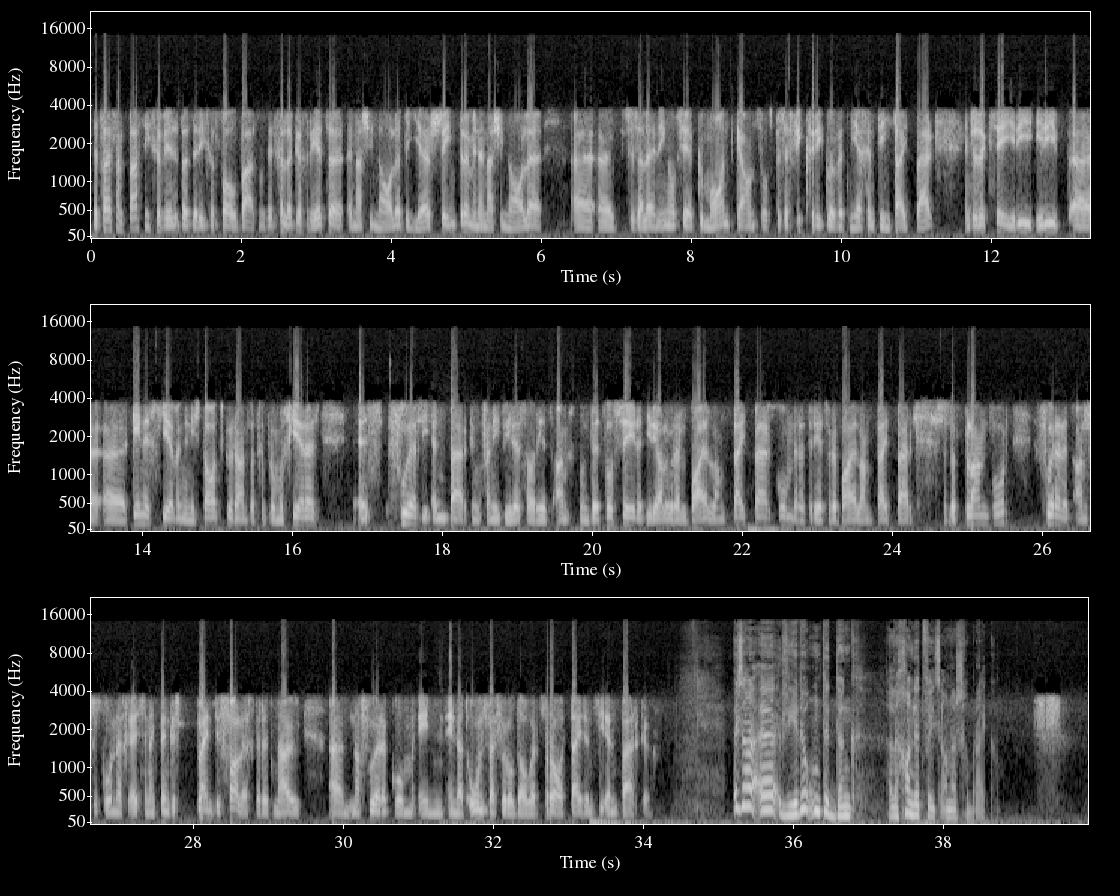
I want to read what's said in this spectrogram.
Dit sou fantasties gewees het as dit die geval was. Ons het gelukkig reeds 'n nasionale beheersentrum en 'n nasionale uh uh soos hulle in Engels sê 'n command council spesifiek vir die COVID-19 tydperk. En soos ek sê, hierdie hierdie uh uh kennisgewing in die staatskoerant wat gepromoveer is, is voor die inperking van die virus al reeds aangekom. Dit wil sê dat hierdie al oor 'n baie lang tydperk kom, dat dit reeds oor 'n baie lang tydperk beplan word voordat dit aangekondig is en ek dink is klein toevallig dat dit nou ehm um, na vore kom en en dat ons byvoorbeeld daaroor praat tydens die inperking. Is daar 'n rede om te dink hulle gaan dit vir iets anders gebruik?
